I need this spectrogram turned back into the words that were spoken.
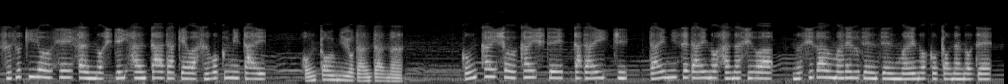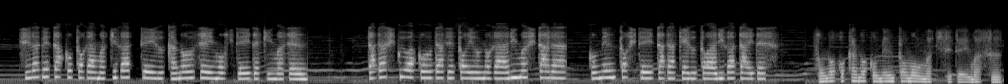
鈴木亮平さんのシティハンターだけはすごく見たい。本当に余談だな。今回紹介していった第1、第2世代の話は、主が生まれる全然前のことなので、調べたことが間違っている可能性も否定できません。正しくはこうだぜというのがありましたら、コメントしていただけるとありがたいです。その他のコメントもお待ちしています。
